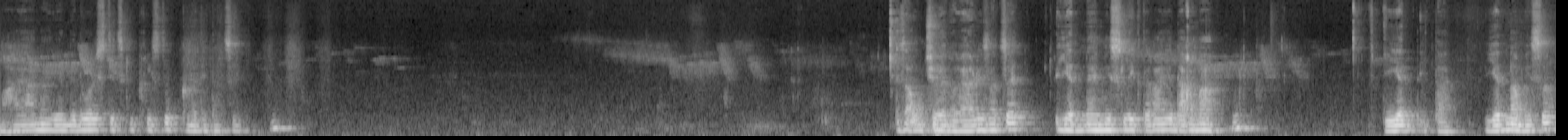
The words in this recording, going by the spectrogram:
Mahajána je nedualistický přístup k meditaci. Za účelem realizace jedné mysli, která je dharma. Ta jedna mysl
